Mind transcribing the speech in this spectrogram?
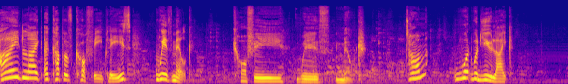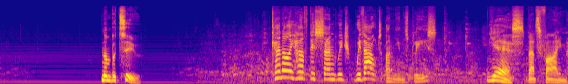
I'd like a cup of coffee, please, with milk. Coffee with milk. Tom, what would you like? Number 2. Can I have this sandwich without onions, please? Yes, that's fine.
